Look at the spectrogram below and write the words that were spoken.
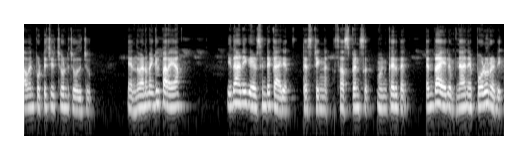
അവൻ പൊട്ടിച്ചിരിച്ചുകൊണ്ട് ചോദിച്ചു. എന്ന് വേണമെങ്കിൽ പറയാം. ഇതാണ് ഈ ഗേൾസിന്റെ കാര്യം. ടെസ്റ്റിങ് സസ്പെൻസ് മുൻകരുതൽ. എന്തായാലും ഞാൻ എപ്പോഴും റെഡി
